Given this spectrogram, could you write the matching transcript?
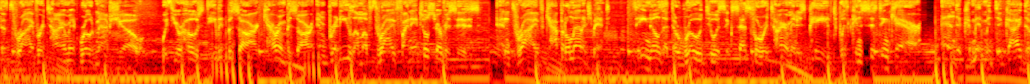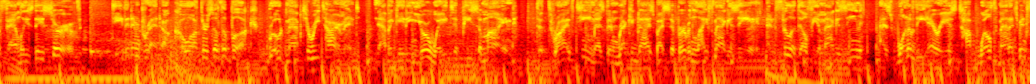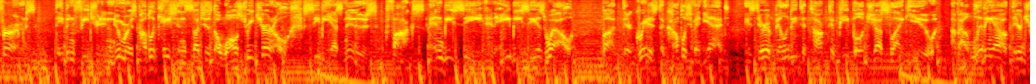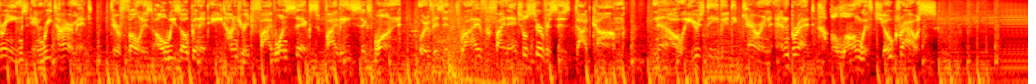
The Thrive Retirement Roadmap Show with your hosts David Bazaar, Karen Bazaar, and Brett Elam of Thrive Financial Services and Thrive Capital Management. They know that the road to a successful retirement is paved with consistent care and a commitment to guide the families they serve. David and Brett are co authors of the book, Roadmap to Retirement Navigating Your Way to Peace of Mind. The Thrive team has been recognized by Suburban Life magazine and Philadelphia magazine as one of the area's top wealth management firms. They've been featured in numerous publications such as the Wall Street Journal, CBS News, Fox, NBC, and ABC as well. But their greatest accomplishment yet is their ability to talk to people just like you about living out their dreams in retirement. Their phone is always open at 800 516 5861 or visit thrivefinancialservices.com. Now, here's David, Karen, and Brett, along with Joe Kraus.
